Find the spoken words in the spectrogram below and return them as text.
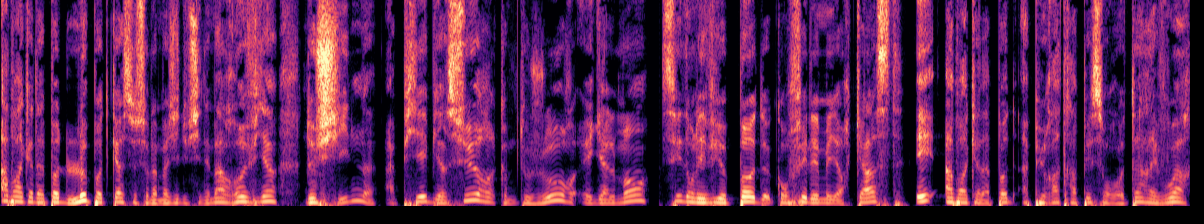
Abracadapod, le podcast sur la magie du cinéma, revient de Chine, à pied bien sûr, comme toujours, également. C'est dans les vieux pods qu'on fait les meilleurs casts et Abracadapod a pu rattraper son retard et voir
